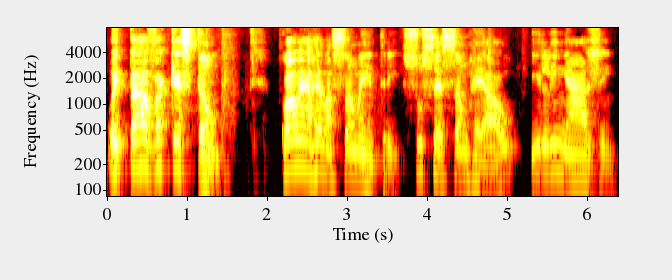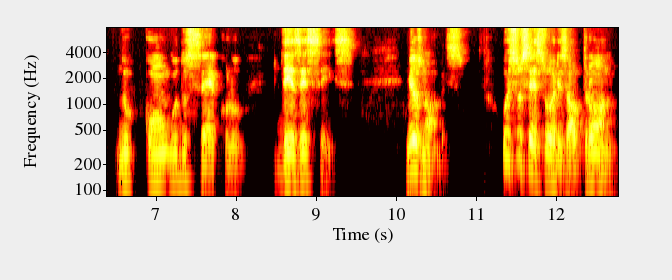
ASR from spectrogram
Oitava questão. Qual é a relação entre sucessão real e linhagem no Congo do século XVI? Meus nobres, os sucessores ao trono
